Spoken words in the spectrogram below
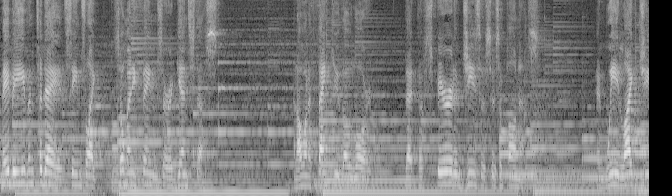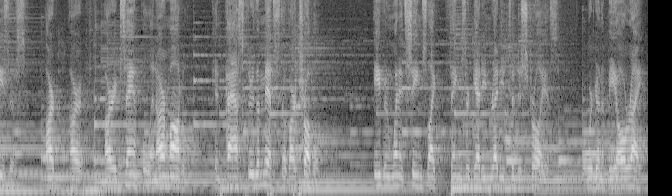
maybe even today it seems like so many things are against us. And I want to thank you, though, Lord, that the Spirit of Jesus is upon us. And we, like Jesus, our, our, our example and our model, can pass through the midst of our trouble, even when it seems like things are getting ready to destroy us. We're going to be all right.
